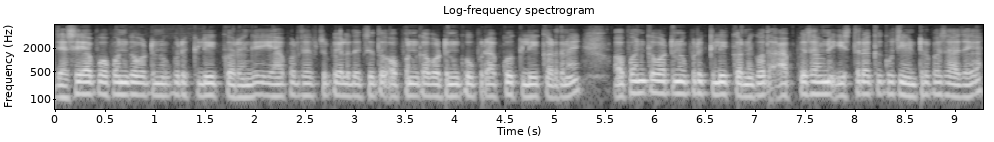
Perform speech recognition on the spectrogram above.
जैसे ही आप ओपन का बटन ऊपर क्लिक करेंगे, यहाँ पर सबसे पहले देख सकते ओपन का बटन के ऊपर आपको क्लिक कर देना है। ओपन के बटन ऊपर क्लिक करने के बाद आपके सामने इस तरह का कुछ इंटरफेस आ जाएगा।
